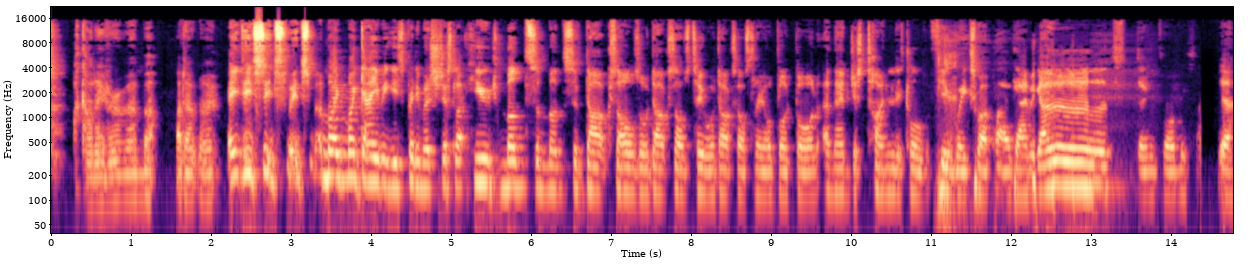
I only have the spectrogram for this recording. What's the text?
I can't even remember. I don't know. It, it's it's it's my my gaming is pretty much just like huge months and months of Dark Souls or Dark Souls two or Dark Souls three or Bloodborne, and then just tiny little few weeks where I play a game and go, oh, it's doing for me. Yeah.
